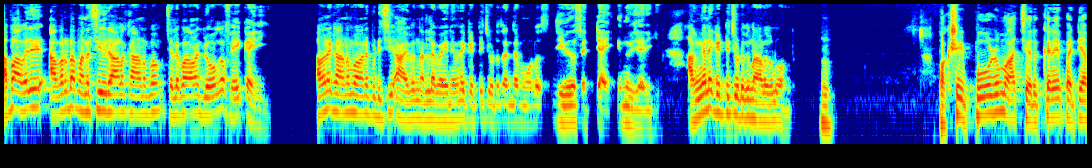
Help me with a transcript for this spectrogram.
അപ്പൊ അവർ അവരുടെ മനസ്സിൽ ഒരാളെ കാണുമ്പോൾ ചിലപ്പോൾ അവൻ ലോക ഫേക്ക് ആയിരിക്കും. അവനെ കാണുമ്പോൾ അവനെ പിടിച്ച് ആ ഇവൻ നല്ല പയ്യൻ ഇവനെ കെട്ടിച്ചു കൊടുത്ത് എന്റെ മോൾ ജീവിതം സെറ്റായി എന്ന് വിചാരിക്കും. അങ്ങനെ കെട്ടിച്ചു കൊടുക്കുന്ന ആളുകളും ഉണ്ട്. പക്ഷെ ഇപ്പോഴും ആ ചെറുക്കനെ പറ്റി ആ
